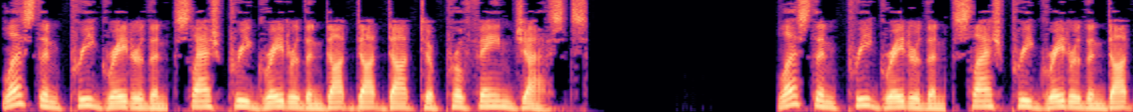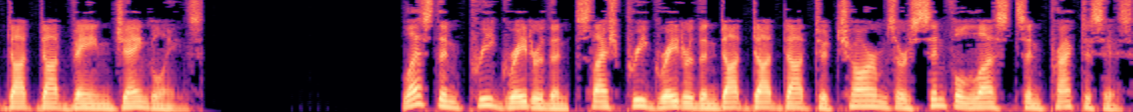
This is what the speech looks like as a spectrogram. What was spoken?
less than pre greater than slash pre greater than dot dot dot to profane jests. Less than pre greater than slash pre greater than dot dot dot vain janglings. Less than pre greater than slash pre greater than dot dot dot to charms or sinful lusts and practices.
